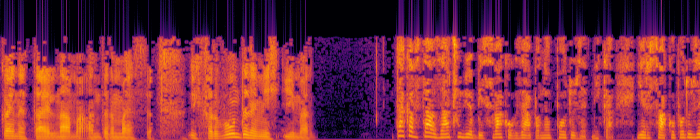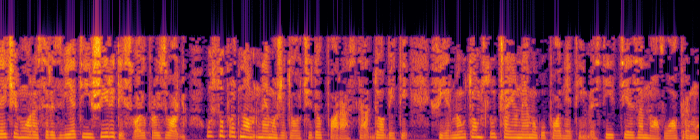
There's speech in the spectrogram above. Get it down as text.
keine Teilnahme an der Messe. Ich verwundere mich immer. Takav stav začudio bi svakog zapadnog poduzetnika, jer svako poduzeće mora se razvijati i širiti svoju proizvodnju. U suprotnom ne može doći do porasta dobiti. Firme u tom slučaju ne mogu podnijeti investicije za novu opremu,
